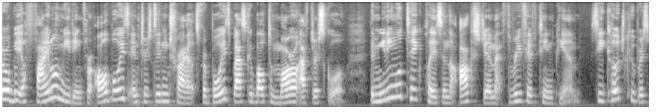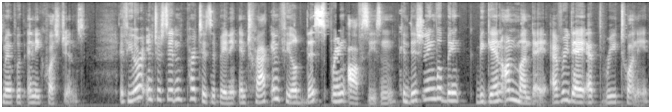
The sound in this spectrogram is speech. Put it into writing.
There will be a final meeting for all boys interested in tryouts for boys basketball tomorrow after school. The meeting will take place in the Aux Gym at 3.15 p.m. See Coach Coopersmith with any questions. If you are interested in participating in track and field this spring off-season, conditioning will be begin on Monday, every day at 3.20.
